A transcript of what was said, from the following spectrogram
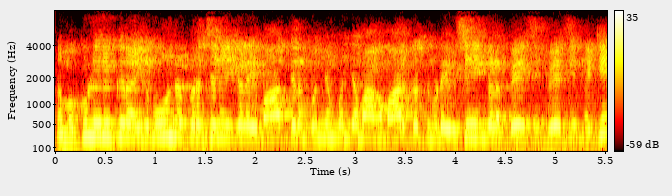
நமக்குள் இருக்கிற இது போன்ற பிரச்சனைகளை மாத்திரம் கொஞ்சம் கொஞ்சமாக மார்க்கத்தினுடைய விஷயங்களை பேசி பேசி இன்னைக்கு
